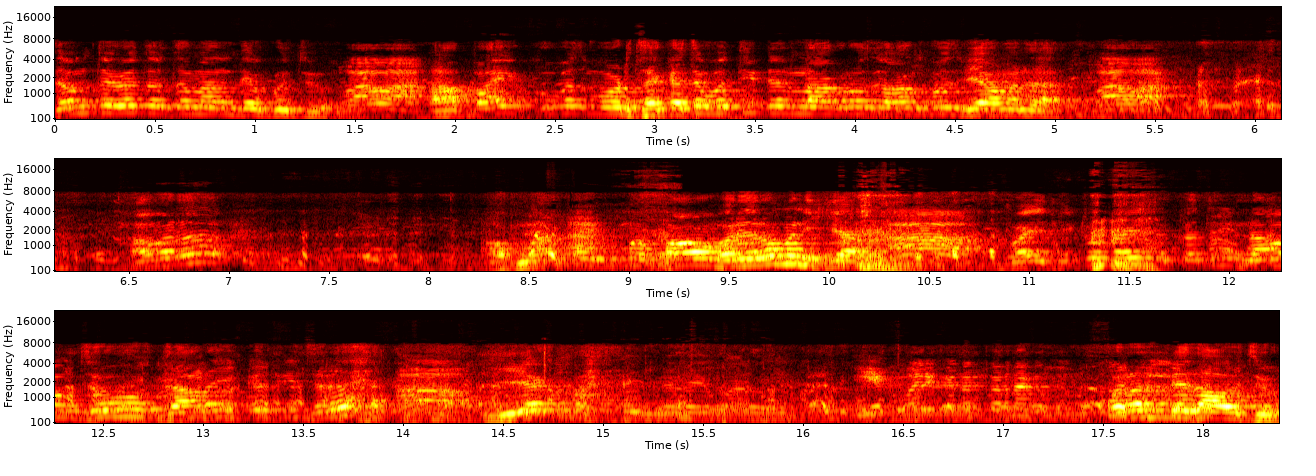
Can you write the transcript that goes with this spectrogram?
जमतो तो जमान देखूच. हा पाय खूपच मोठ सकत वती डर लागलो अंकुश भ्या म्हणा. हा म्हणा અમાર પેટમાં પાવ ભરેલો મને ક્યાં ભાઈ દીટો કઈ કતરી નામ જવું જાણે કતરી છે એક એક વારી ખતમ કર નાખો તું. પરત લે જાવ છું.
